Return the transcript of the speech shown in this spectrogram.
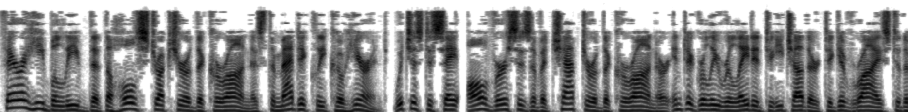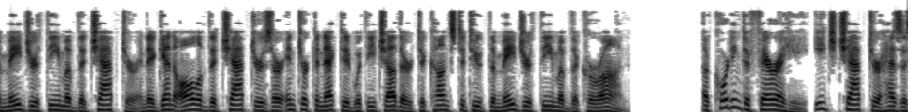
Farahi believed that the whole structure of the Quran is thematically coherent, which is to say, all verses of a chapter of the Quran are integrally related to each other to give rise to the major theme of the chapter and again all of the chapters are interconnected with each other to constitute the major theme of the Quran. According to Farahi, each chapter has a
